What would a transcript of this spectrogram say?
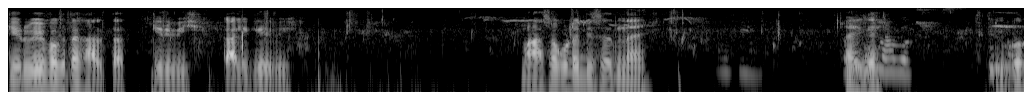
किरवी फक्त घालतात किरवी काली किरवी. मासा कुठे दिसत नाही. आहे काय? हा बघ.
